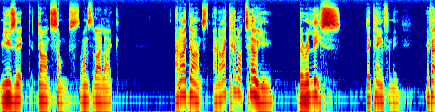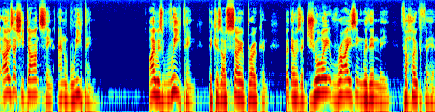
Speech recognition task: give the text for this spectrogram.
music dance songs, the ones that I like. And I danced, and I cannot tell you the release that came for me. In fact, I was actually dancing and weeping. I was weeping because I was so broken. But there was a joy rising within me for hope for him.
